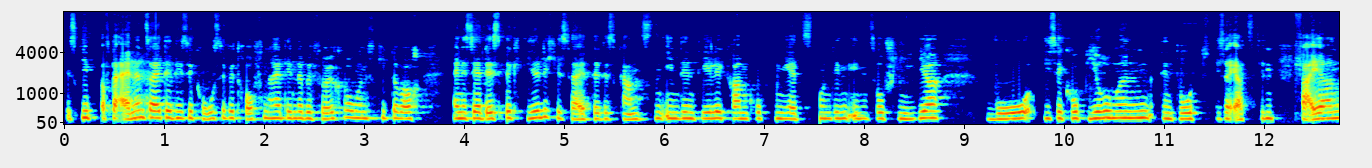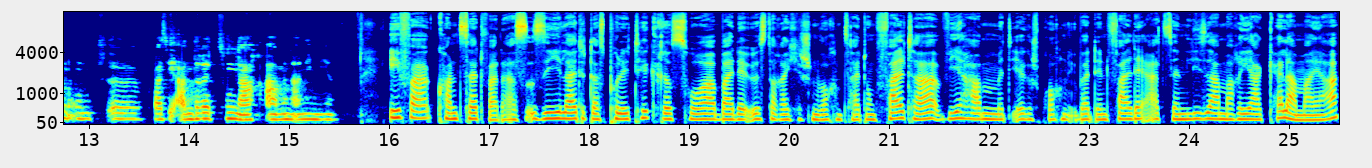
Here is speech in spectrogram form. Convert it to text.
Es gibt auf der einen Seite diese große Betroffenheit in der Bevölkerung und es gibt aber auch eine sehr despektierliche Seite des Ganzen in den Telegram-Gruppen jetzt und in, in Social Media, wo diese Gruppierungen den Tod dieser Ärztin feiern und äh, quasi andere zum Nachahmen animieren. Eva Konzett war das. Sie leitet das Politikressort bei der österreichischen Wochenzeitung Falter. Wir haben mit ihr gesprochen über den Fall der Ärztin Lisa Maria Kellermeier.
